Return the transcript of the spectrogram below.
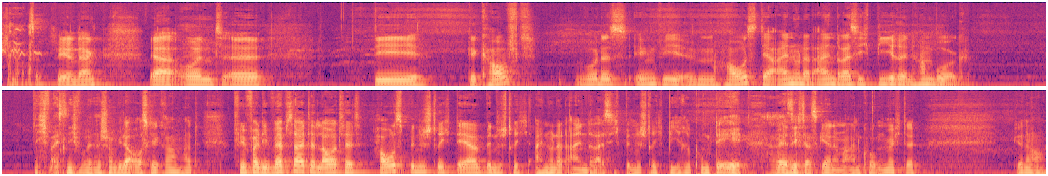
Schnauze, vielen Dank. Ja, und äh, die gekauft wurde es irgendwie im Haus der 131 Biere in Hamburg. Ich weiß nicht, wo er das schon wieder ausgegraben hat. Auf jeden Fall, die Webseite lautet haus-der-131-biere.de, wer sich das gerne mal angucken möchte. Genau,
